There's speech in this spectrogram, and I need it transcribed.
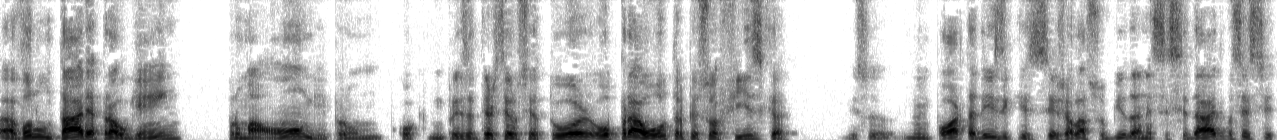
uh, voluntária para alguém, para uma ONG, para um, uma empresa de terceiro setor, ou para outra pessoa física, isso não importa, desde que seja lá subida a necessidade, você se,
